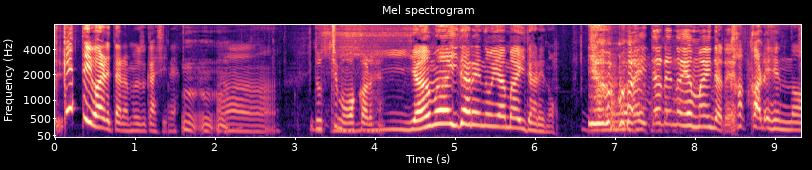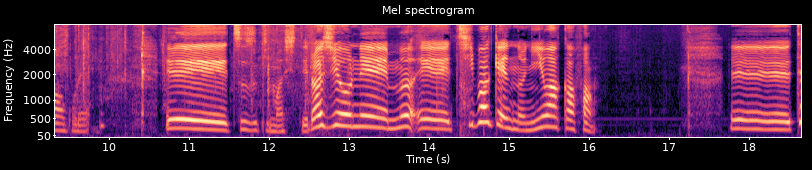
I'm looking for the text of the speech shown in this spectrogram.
けって言われたら難しいね。うんうんううん。んどっちも分からへん。ん山いだれの山いだれの。やばい誰の山い誰？書かれへんなこれ。えー、続きましてラジオネーム、えー千葉県のにわかファンえーテ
